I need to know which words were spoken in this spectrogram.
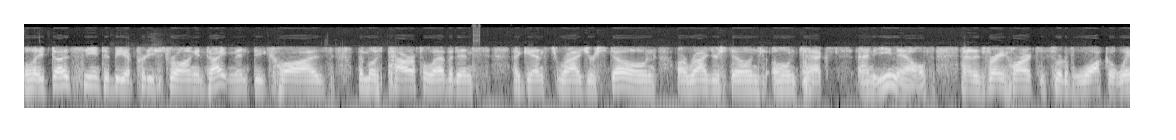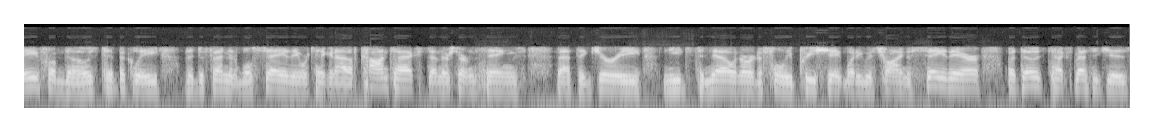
Well, it does seem to be a pretty strong indictment because the most powerful evidence against Roger Stone are Roger Stone's own texts and emails. And it's very hard to sort of walk away from those. Typically, the defendant will say they were taken out of context, and there are certain things that the jury needs to know in order to fully appreciate what he was trying to say there. But those text messages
